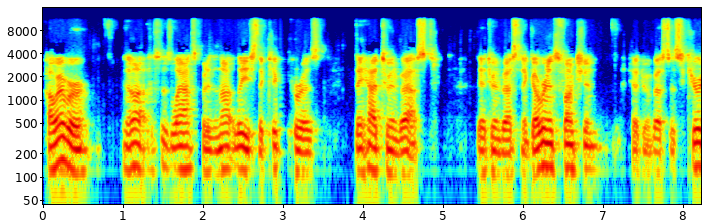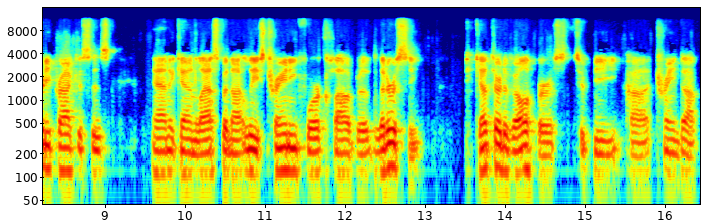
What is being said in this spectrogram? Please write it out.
However this is last but is not least the kicker is they had to invest. They had to invest in a governance function they had to invest in security practices and again last but not least training for cloud literacy to get their developers to be uh, trained up.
